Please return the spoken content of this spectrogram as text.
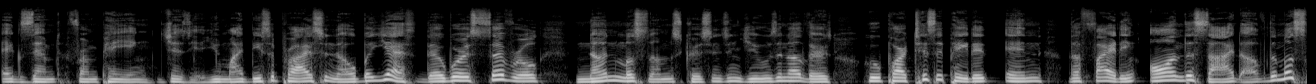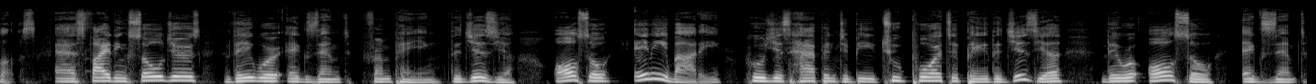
exempt from paying jizya. You might be surprised to know, but yes, there were several non Muslims, Christians and Jews and others, who participated in the fighting on the side of the Muslims. As fighting soldiers, they were exempt from paying the jizya. Also, anybody who just happened to be too poor to pay the jizya, they were also exempt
